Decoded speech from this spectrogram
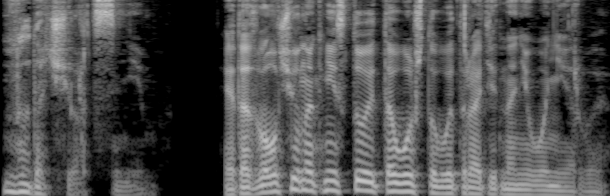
Ну да черт с ним. Этот волчонок не стоит того, чтобы тратить на него нервы.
